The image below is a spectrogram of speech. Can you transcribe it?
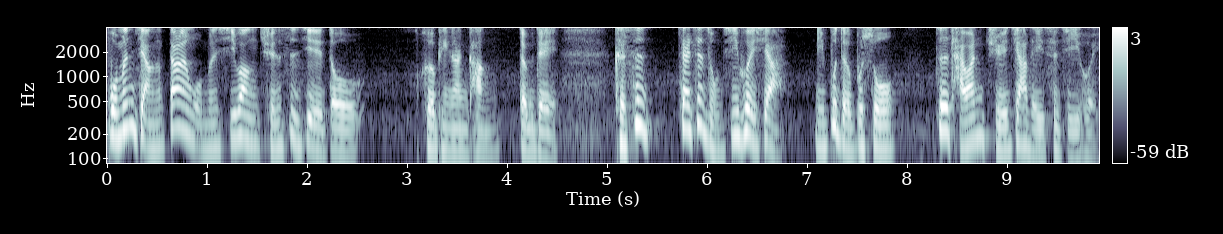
我们讲，当然我们希望全世界都和平安康，对不对？可是，在这种机会下，你不得不说，这是台湾绝佳的一次机会，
